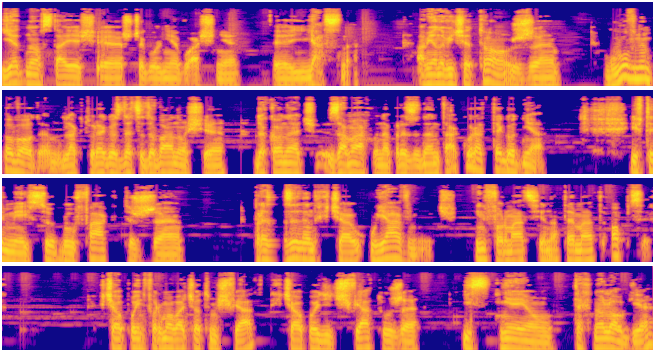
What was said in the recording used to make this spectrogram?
jedno staje się szczególnie właśnie y, jasne, a mianowicie to, że głównym powodem, dla którego zdecydowano się dokonać zamachu na prezydenta akurat tego dnia i w tym miejscu był fakt, że prezydent chciał ujawnić informacje na temat obcych. Chciał poinformować o tym świat, chciał powiedzieć światu, że istnieją technologie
